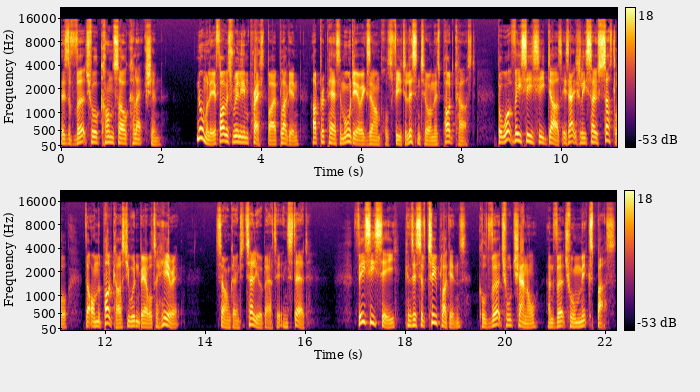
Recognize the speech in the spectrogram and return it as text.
there's the Virtual Console Collection. Normally, if I was really impressed by a plugin, I'd prepare some audio examples for you to listen to on this podcast. But what VCC does is actually so subtle that on the podcast you wouldn't be able to hear it. So I'm going to tell you about it instead. VCC consists of two plugins called Virtual Channel and Virtual Mix Bus.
